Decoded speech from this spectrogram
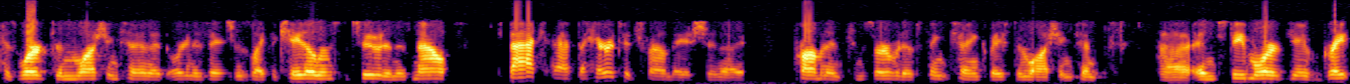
has worked in Washington at organizations like the Cato Institute and is now back at the Heritage Foundation, a prominent conservative think tank based in Washington. Uh, and Steve Moore gave great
